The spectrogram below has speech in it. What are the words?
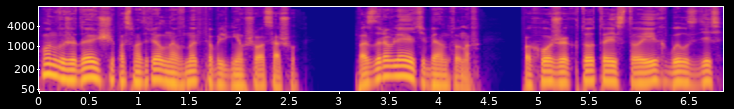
Он выжидающе посмотрел на вновь побледневшего Сашу. «Поздравляю тебя, Антонов. Похоже, кто-то из твоих был здесь.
